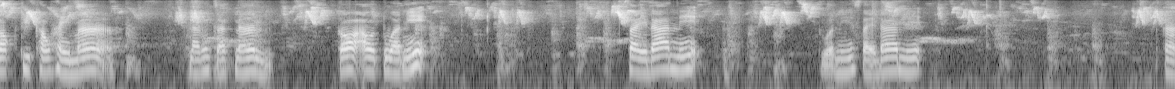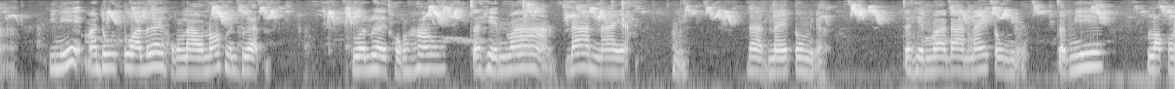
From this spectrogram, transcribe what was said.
ล็อกที่เขาให้มาหลังจากนั้น ก็เอาตัวนี้ ใส่ด้านนี้ ตัวนี้ใส่ด้านนี้ อ่า ทีนี้มาดูตัวเลื่อยของเราเนาะเพื่อนๆ ตัวเลื่อยของเราจะเห็นว่าด้านในอะด้านในตรงเนี้ยจะเห็นว่าด้านในตรงนี้จะมีล็อกห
